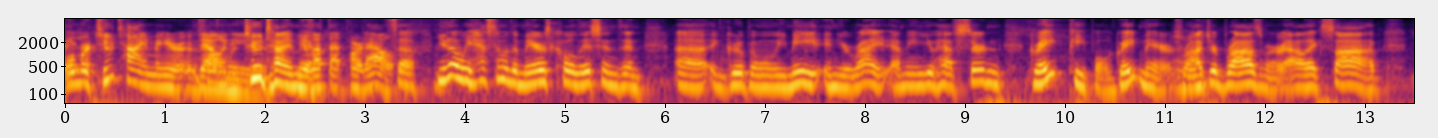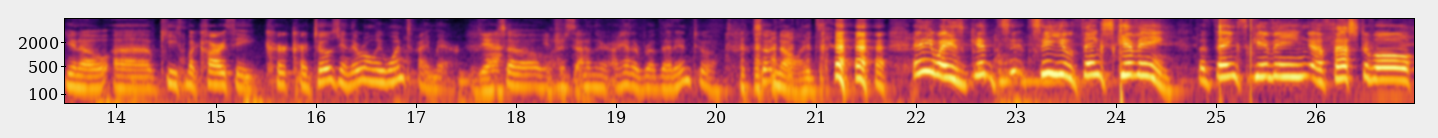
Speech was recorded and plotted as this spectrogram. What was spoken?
Former two-time mayor of Downey. two-time mayor. You left that part out. So, you know, we have some of the mayor's coalitions and, uh, and group, and when we meet, and you're right, I mean, you have certain great people, great mayors, Mm-hmm. Roger Brossmer, Alex Saab, you know, uh, Keith McCarthy, Kirk Cartozian, they were only one time mayor. Yeah, So, interesting. down there, I got to rub that into them. So, no. It's Anyways, good to see you. Thanksgiving, the Thanksgiving uh, festival.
